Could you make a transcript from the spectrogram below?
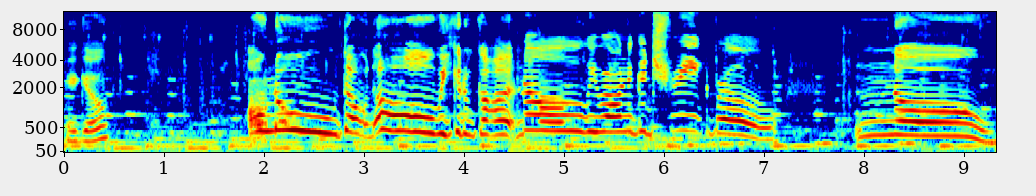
There you go. Oh no! Don't, oh, we could have got, No, we were on a good streak, bro. no.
